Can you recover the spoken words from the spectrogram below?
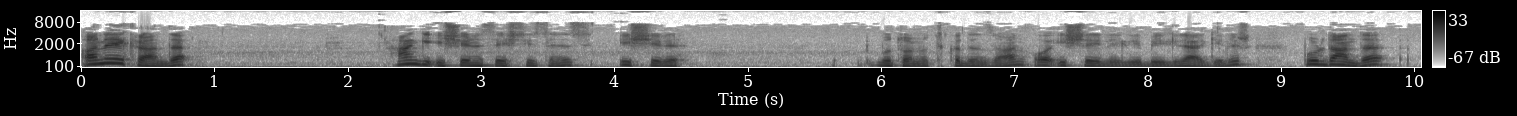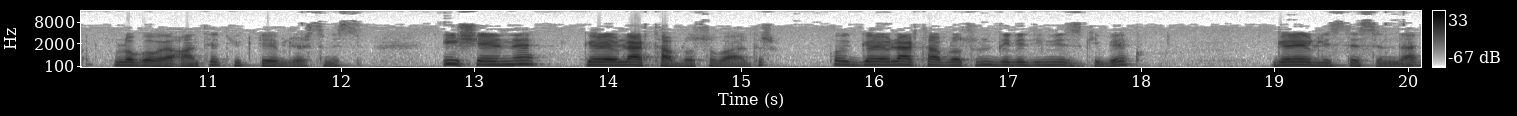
Ana ekranda hangi iş yerini seçtiyseniz iş yeri butonunu tıkladığınız zaman o iş yeriyle ilgili bilgiler gelir. Buradan da logo ve antet yükleyebilirsiniz. İş yerine görevler tablosu vardır. Bu görevler tablosunu dilediğiniz gibi görev listesinden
